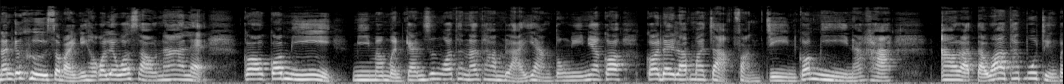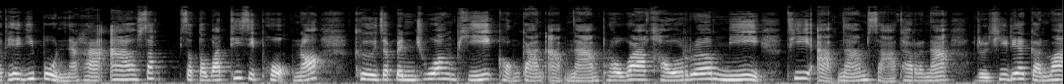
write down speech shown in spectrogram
นั่นก็คือสมัยนี้เขาก็เรียกว่าซาวน่าแหละ ก็ก็มีมีมาเหมือนกันซึ่งวัฒนธรรมหลายอย่างตรงนี้เนี่ยก็ก็ได้รับมาจากฝั่งจีนก็มีนะคะ เอาล่ะ แต่ว่าถ้าพูดถึงประเทศญี่ปุ่นนะคะเอาสักศตวรรษที่ 16 เนาะคือจะเป็นช่วงพีคของการอาบน้ำเพราะว่าเขาเริ่มมีที่อาบน้ำสาธารณะ หรือที่เรียกกันว่า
